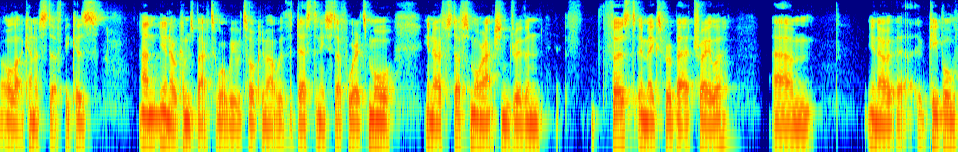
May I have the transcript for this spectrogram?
all that kind of stuff because and you know it comes back to what we were talking about with the destiny stuff where it's more you know if stuff's more action driven first it makes for a better trailer. Um, you know uh, people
